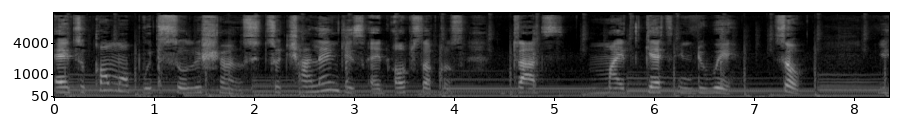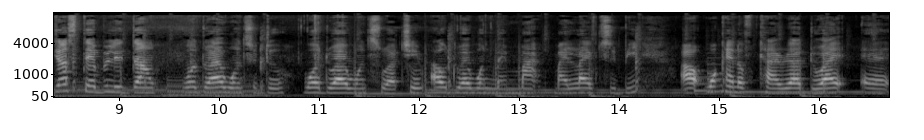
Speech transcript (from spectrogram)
and to come up with solutions to challenges and obstacles that might get in the way. So, you just table it down. What do I want to do? What do I want to achieve? How do I want my my, life to be? Uh, what kind of career do I uh,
